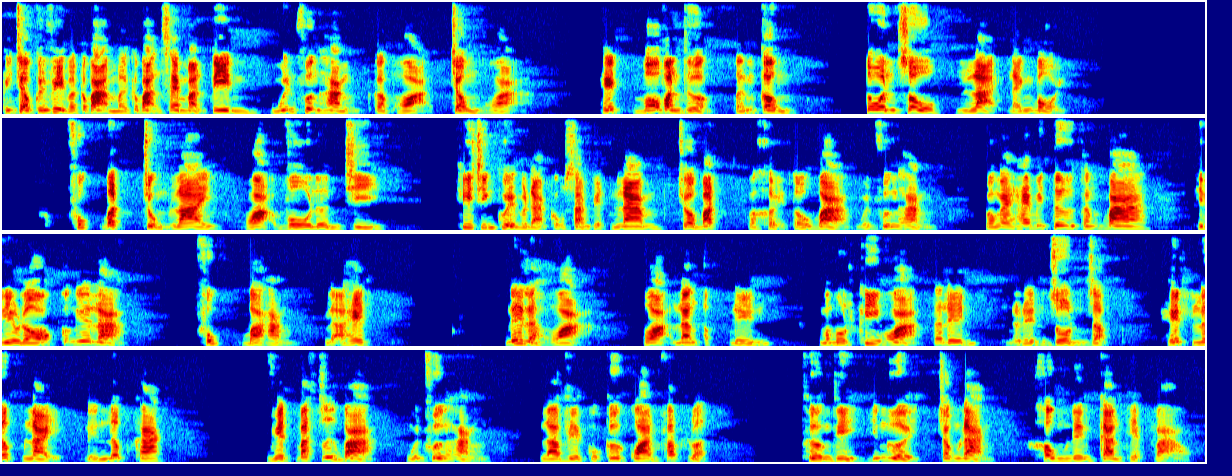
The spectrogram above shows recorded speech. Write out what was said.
Kính chào quý vị và các bạn, mời các bạn xem bản tin Nguyễn Phương Hằng gặp họa chồng họa, hết Võ Văn Thưởng tấn công, Tô Ân Sô lại đánh bồi. Phúc bất trùng lai, họa vô đơn chí. Khi chính quyền và Đảng Cộng sản Việt Nam cho bắt và khởi tố bà Nguyễn Phương Hằng vào ngày 24 tháng 3 thì điều đó có nghĩa là phúc bà Hằng đã hết. Đây là họa, họa đang ập đến, mà một khi họa đã đến, nó đến dồn dập hết lớp này đến lớp khác. Việc bắt giữ bà Nguyễn Phương Hằng là việc của cơ quan pháp luật. Thường thì những người trong đảng không nên can thiệp vào.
